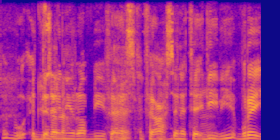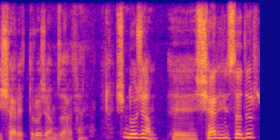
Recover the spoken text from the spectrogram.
Tabii bu eddebeni Rabbi fe, Evet. fe ahsene te'dibi buraya işarettir hocam zaten. Şimdi hocam e, şerhi sadır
